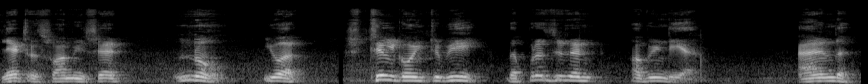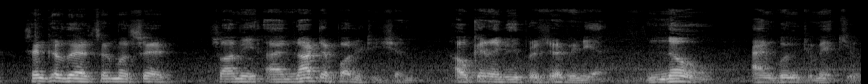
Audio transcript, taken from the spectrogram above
Later, Swami said, No, you are still going to be the president of India. And Shankar Dayal Sharma said, Swami, I am not a politician. How can I be the president of India? No, I am going to make you.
